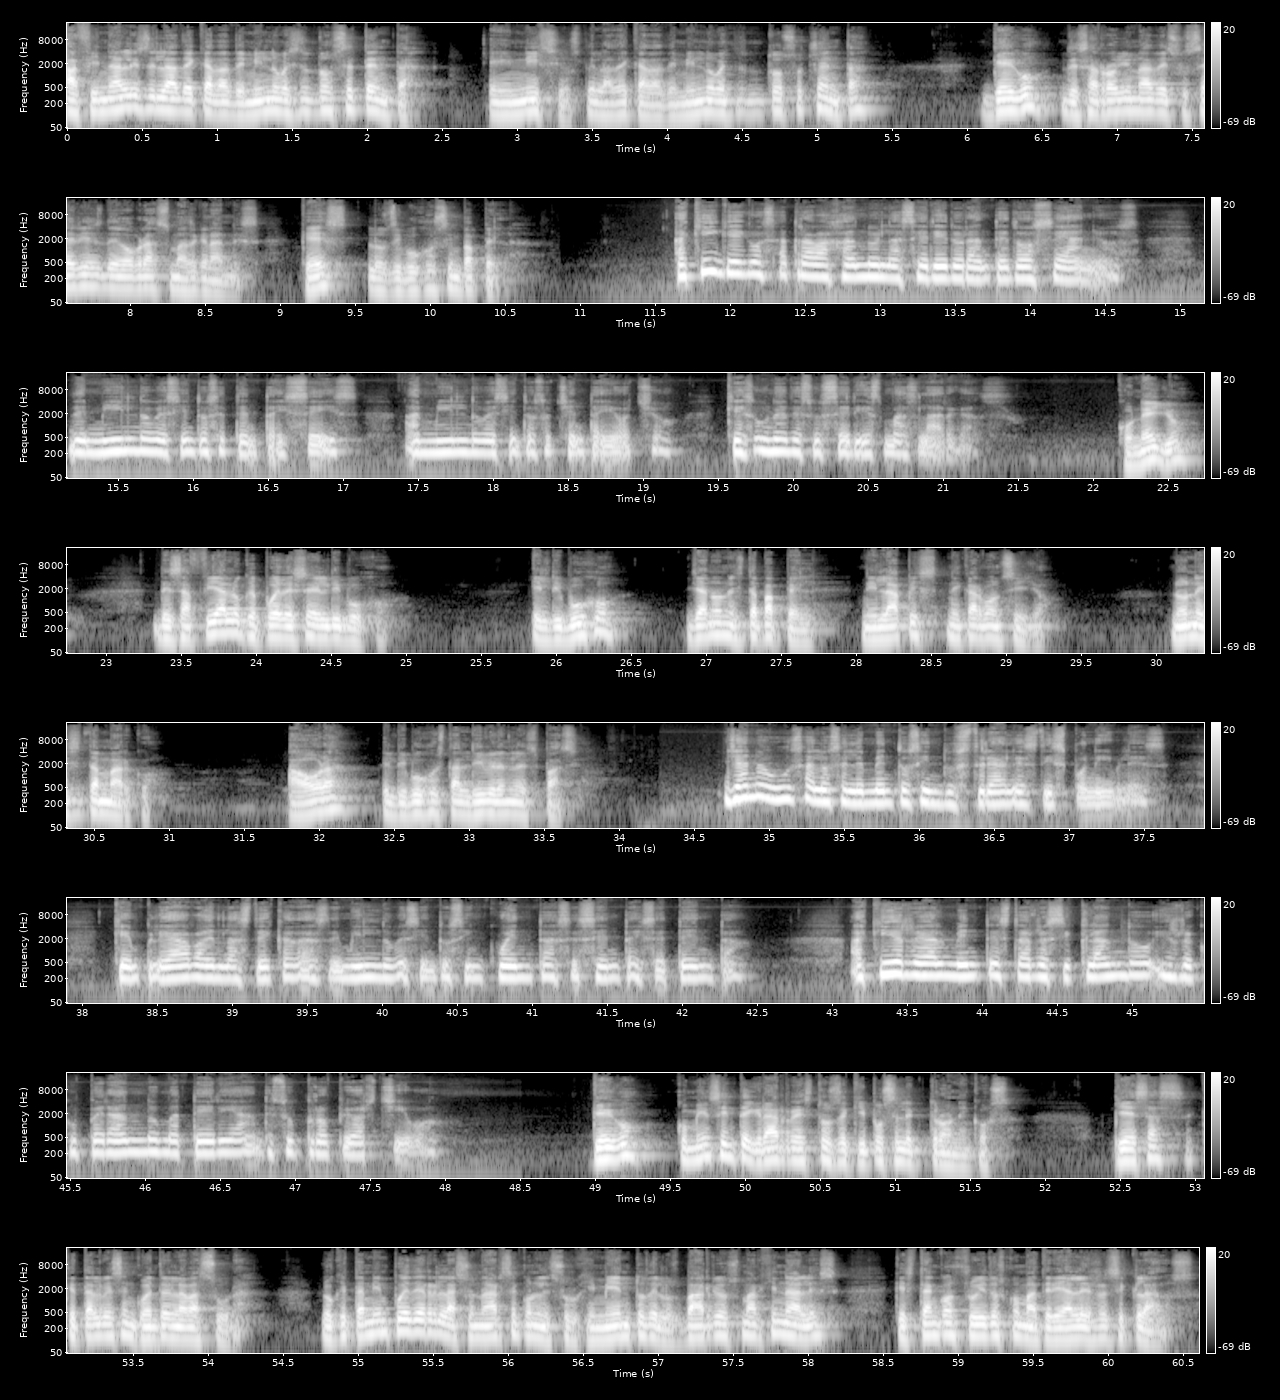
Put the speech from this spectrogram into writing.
A finales de la década de 1970 e inicios de la década de 1980, Gego desarrolla una de sus series de obras más grandes, que es Los dibujos sin papel. Aquí Gego está trabajando en la serie durante 12 años, de 1976 a 1988, que es una de sus series más largas. Con ello, desafía lo que puede ser el dibujo. El dibujo ya no necesita papel, ni lápiz, ni carboncillo. No necesita marco. Ahora el dibujo está libre en el espacio. Ya no usa los elementos industriales disponibles que empleaba en las décadas de 1950, 60 y 70. Aquí realmente está reciclando y recuperando materia de su propio archivo. Gego comienza a integrar restos de equipos electrónicos, piezas que tal vez se encuentren en la basura, lo que también puede relacionarse con el surgimiento de los barrios marginales que están construidos con materiales reciclados.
